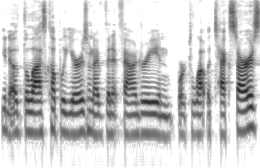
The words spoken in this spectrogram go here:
you know, the last couple years when I've been at Foundry and worked a lot with Techstars.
